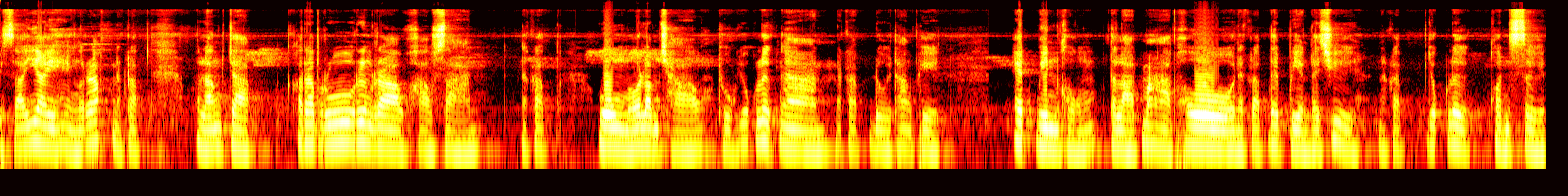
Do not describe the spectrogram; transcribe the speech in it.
จสายใยแห่งรักนะครับ หลังจากรับรู้เรื่องราวข่าวสารนะครับ วงหมอลำเช้าถูกยกเลิกงานนะครับ โดยทางเพจ แอดมินของตลาดมหาโพธิ์นะครับได้เปลี่ยนรายชื่อนะครับยกเลิกคอนเสิร์ต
